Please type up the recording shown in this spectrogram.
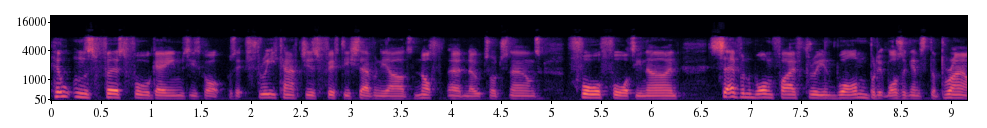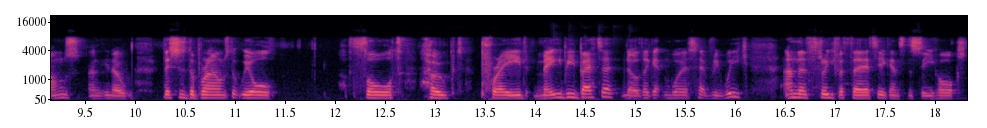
Hilton's first four games, he's got was it three catches, 57 yards, not uh, no touchdowns, 449, 7 1 5 3 and 1, but it was against the Browns and you know, this is the Browns that we all thought, hoped, prayed maybe better. No, they're getting worse every week. And then 3 for 30 against the Seahawks.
